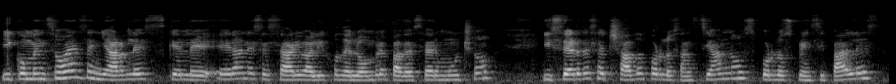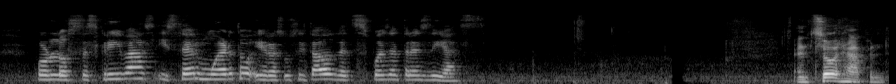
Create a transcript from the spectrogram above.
Y comenzó a enseñarles que le era necesario al Hijo del Hombre padecer mucho y ser desechado por los ancianos, por los principales, por los escribas y ser muerto y resucitado después de tres días. And so it happened.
